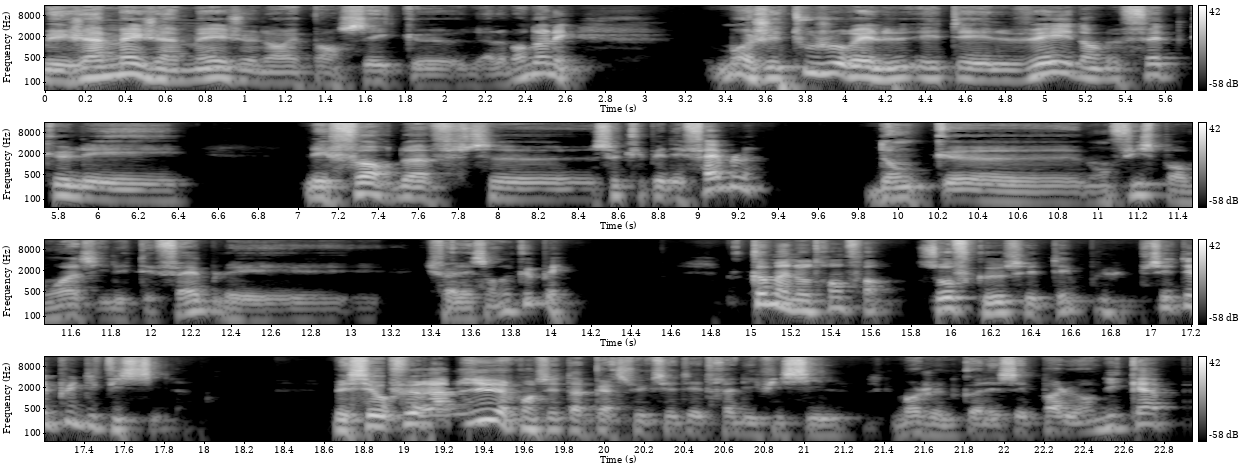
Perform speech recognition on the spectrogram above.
Mais jamais, jamais je n'aurais pensé que de l'abandonner. Moi j'ai toujours été élevé dans le fait que les, les forts doivent s'occuper des faibles. Donc euh, mon fils, pour moi, s'il était faible, et il fallait s'en occuper. Comme un autre enfant, sauf que c'était plus, plus difficile. Mais c'est au fur et à mesure qu'on s'est aperçu que c'était très difficile. moi, je ne connaissais pas le handicap.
